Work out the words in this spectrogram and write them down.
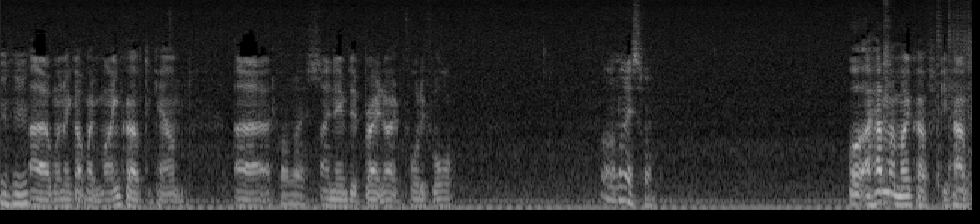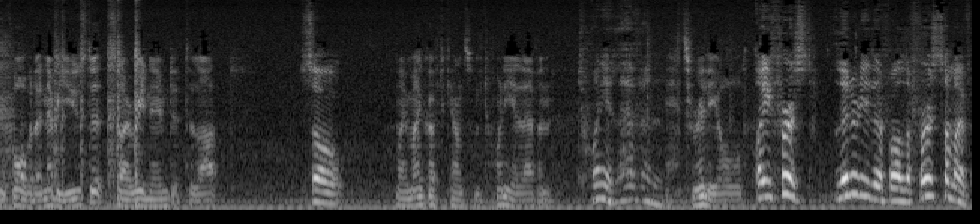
Mm-hmm. uh, when I got my Minecraft account, uh, Oh, nice. I named it Bright Knight Forty Four. Oh, nice one. Well, I had my Minecraft account before, but I never used it, so I renamed it to that. So, My Minecraft account's from 2011. 2011. It's really old. I first, literally, the well, the first time I've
